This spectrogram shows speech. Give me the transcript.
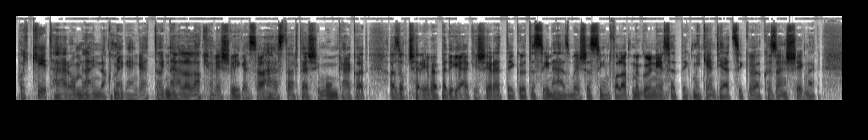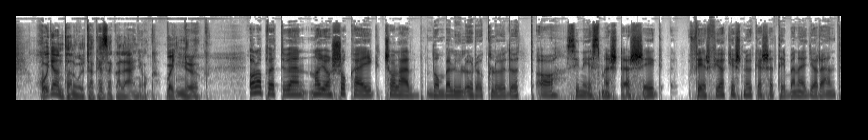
hogy két-három lánynak megengedte, hogy nála lakjon és végezze a háztartási munkákat, azok cserébe pedig elkísérették őt a színházba, és a színfalak mögül nézhették, miként játszik ő a közönségnek. Hogyan tanultak ezek a lányok, vagy nők? Alapvetően nagyon sokáig családon belül öröklődött a színészmesterség férfiak és nők esetében egyaránt.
